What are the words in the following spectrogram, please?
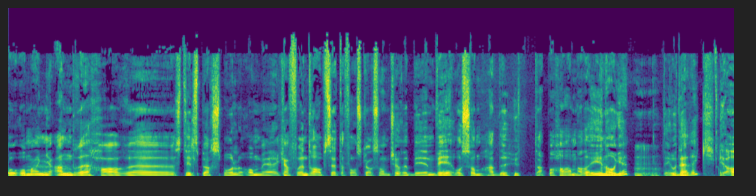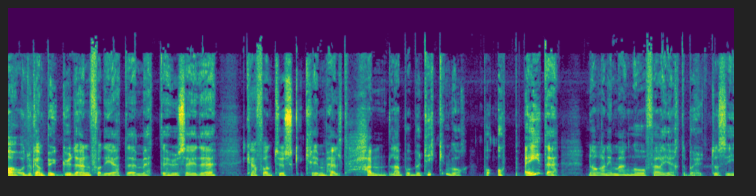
og, og mange andre har uh, stilt spørsmål om uh, hvilken drapsetterforsker som kjører BMW, og som hadde hytta på Hamarøy i Norge. Det er jo Derek. Ja, og du kan bygge ut den fordi at eh, Mette hun sier det. Hvilken tysk krimhelt handla på butikken vår? På Oppeide, når han i mange år ferierte på hytta si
